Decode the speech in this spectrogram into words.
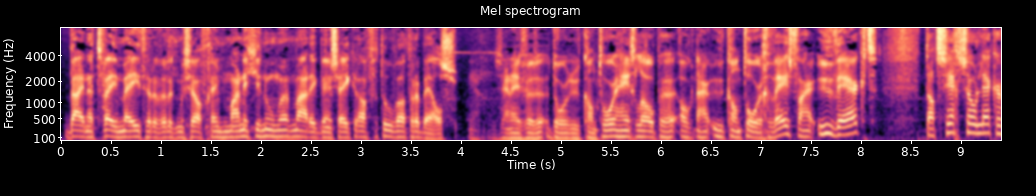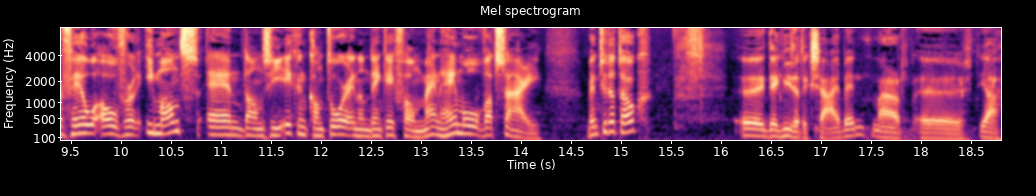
bijna twee meter wil ik mezelf geen mannetje noemen... maar ik ben zeker af en toe wat rebels. Ja, we zijn even door uw kantoor heen gelopen, ook naar uw kantoor geweest... waar u werkt. Dat zegt zo lekker veel over iemand. En dan zie ik een kantoor en dan denk ik van... mijn hemel, wat saai. Bent u dat ook? Uh, ik denk niet dat ik saai ben, maar uh, ja,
